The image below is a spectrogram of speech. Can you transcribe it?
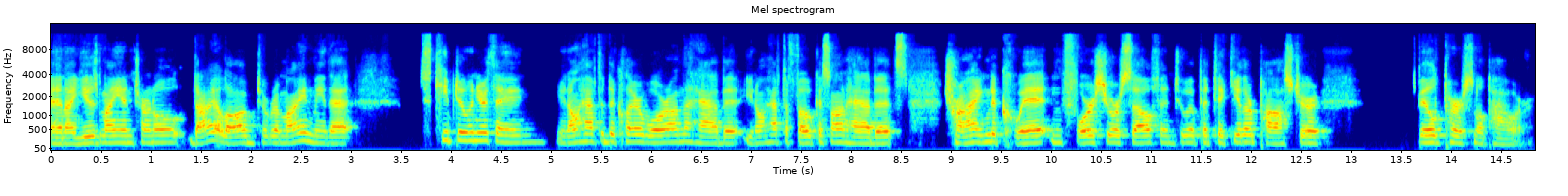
and I used my internal dialogue to remind me that just keep doing your thing. You don't have to declare war on the habit. You don't have to focus on habits, trying to quit and force yourself into a particular posture. Build personal power.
